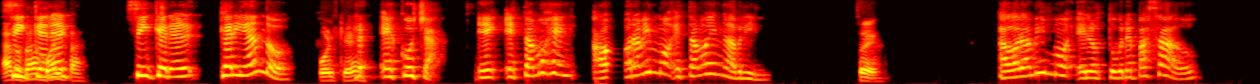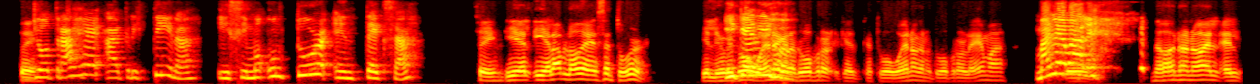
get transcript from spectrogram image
Ah, sin querer, sin querer, queriendo. ¿Por qué? Escucha, eh, estamos en, ahora mismo estamos en abril. Sí. Ahora mismo, el octubre pasado, yo traje a Cristina, hicimos un tour en Texas. Sí, y él, y él habló de ese tour. Y él dijo que, estuvo, bueno, que, no tuvo, que, estuvo bueno, que no tuvo problemas. Más le vale. No, no, no, él,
